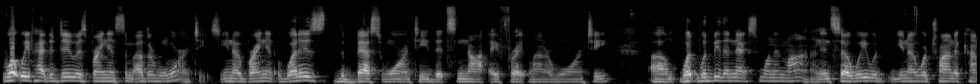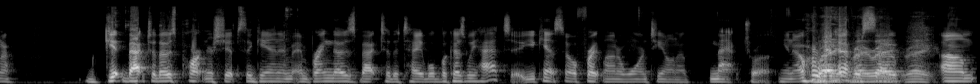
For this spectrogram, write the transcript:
what we've had to do is bring in some other warranties. You know, bring in what is the best warranty that's not a Freightliner warranty? Um, what would be the next one in line? And so we would, you know, we're trying to kind of get back to those partnerships again and, and, bring those back to the table because we had to. You can't sell a Freightliner warranty on a Mack truck, you know, or Right, whatever. right, so, right. Um,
